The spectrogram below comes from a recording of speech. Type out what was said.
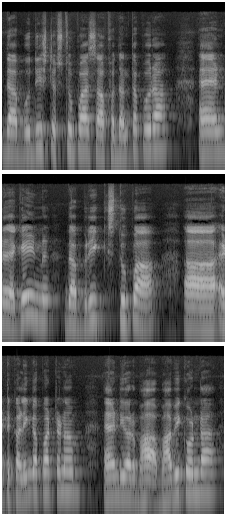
the Buddhist stupas of Dantapura and again the brick stupa uh, at Kalingapattanam and your Bhabikonda,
